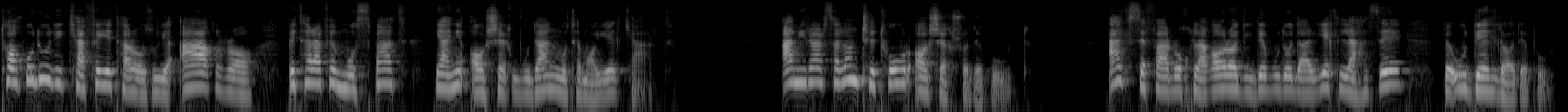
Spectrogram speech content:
تا حدودی کفه ترازوی عقل را به طرف مثبت یعنی عاشق بودن متمایل کرد. امیر ارسلان چطور عاشق شده بود؟ عکس فرخ لقا را دیده بود و در یک لحظه به او دل داده بود.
